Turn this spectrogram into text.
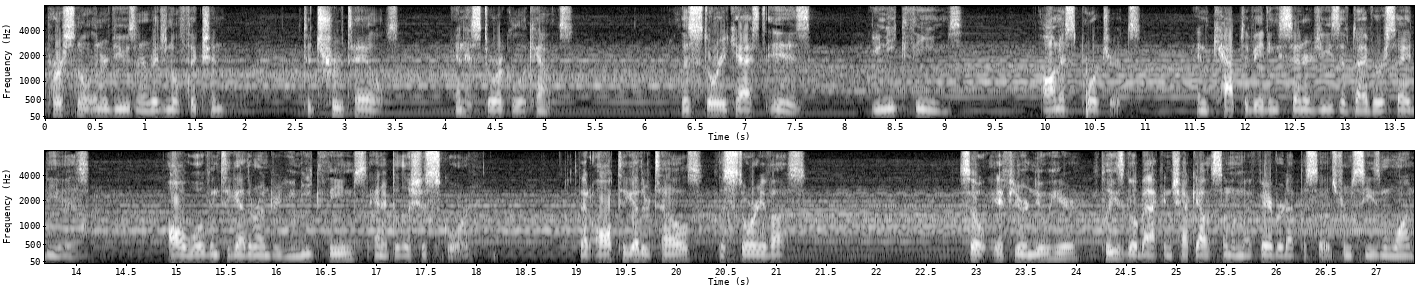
personal interviews and original fiction to true tales and historical accounts. The Storycast is unique themes, honest portraits, and captivating synergies of diverse ideas, all woven together under unique themes and a delicious score that altogether tells the story of us. So, if you're new here, please go back and check out some of my favorite episodes from season one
